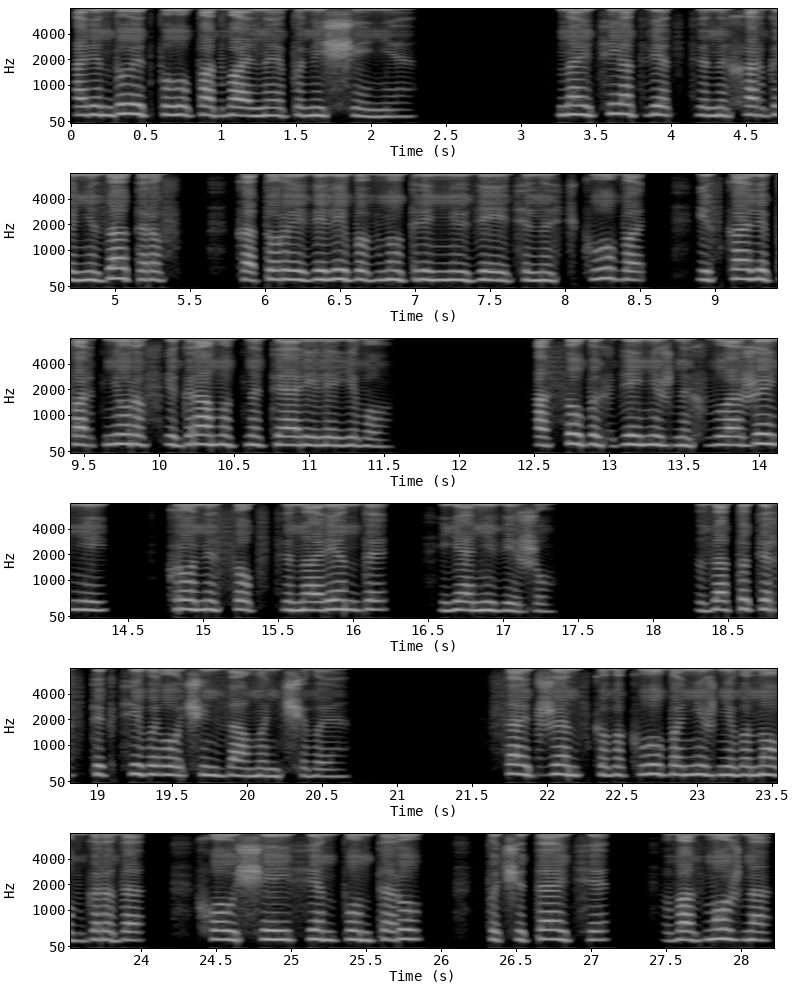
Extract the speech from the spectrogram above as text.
арендует полуподвальное помещение. Найти ответственных организаторов, которые вели бы внутреннюю деятельность клуба, искали партнеров и грамотно пиарили его. Особых денежных вложений, кроме собственно аренды, я не вижу. Зато перспективы очень заманчивые. Сайт женского клуба Нижнего Новгорода, houshafen.ru, почитайте, возможно,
